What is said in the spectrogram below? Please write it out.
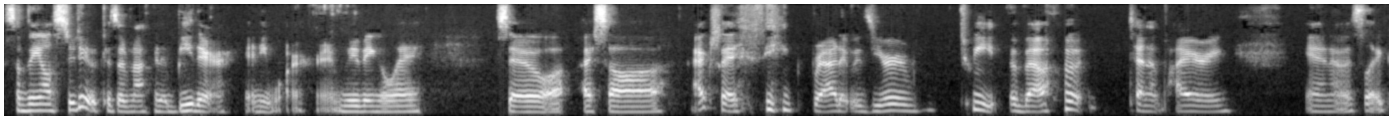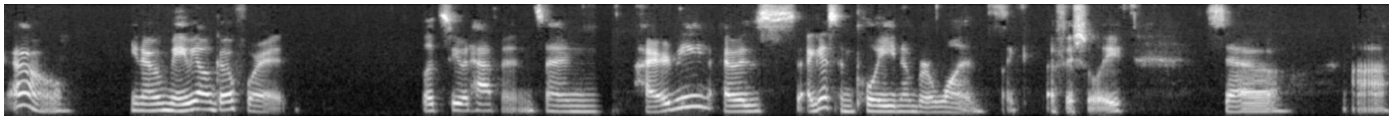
something else to do because I'm not going to be there anymore. Right? I'm moving away. So I saw, actually, I think Brad, it was your tweet about 10up hiring, and I was like, oh, you know, maybe I'll go for it. Let's see what happens. And hired me. I was, I guess, employee number one, like officially. So, uh,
